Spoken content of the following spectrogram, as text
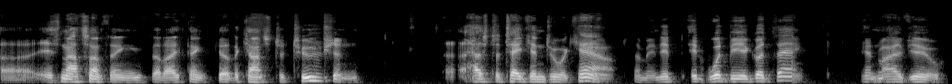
uh, is not something that I think the Constitution has to take into account. I mean, it it would be a good thing, in my view,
